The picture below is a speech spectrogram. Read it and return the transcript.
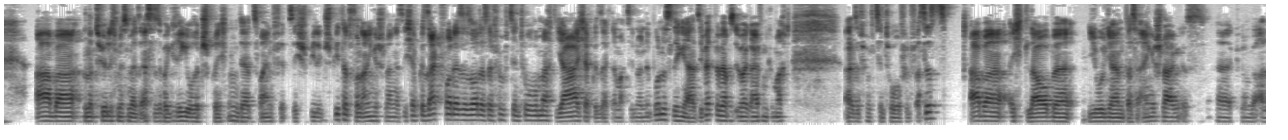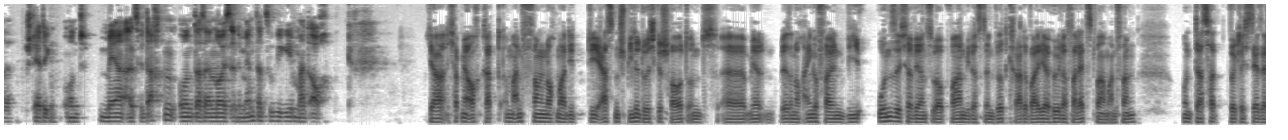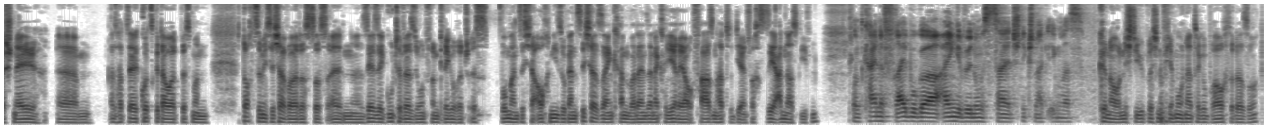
Aber natürlich müssen wir als erstes über Gregoritsch sprechen, der 42 Spiele gespielt hat, voll eingeschlagen ist. Ich habe gesagt vor der Saison, dass er 15 Tore macht. Ja, ich habe gesagt, er macht sie nur in der Bundesliga. Er hat sie wettbewerbsübergreifend gemacht. Also 15 Tore, 5 Assists. Aber ich glaube, Julian, dass er eingeschlagen ist, äh, können wir alle bestätigen. Und mehr als wir dachten. Und dass er ein neues Element dazugegeben hat, auch. Ja, ich habe mir auch gerade am Anfang nochmal die, die ersten Spiele durchgeschaut und äh, mir wäre dann auch eingefallen, wie unsicher wir uns überhaupt waren, wie das denn wird, gerade weil ja Höhler verletzt war am Anfang. Und das hat wirklich sehr, sehr schnell, ähm, also hat sehr kurz gedauert, bis man doch ziemlich sicher war, dass das eine sehr, sehr gute Version von Gregoritsch ist, wo man sich ja auch nie so ganz sicher sein kann, weil er in seiner Karriere ja auch Phasen hatte, die einfach sehr anders liefen. Und keine Freiburger Eingewöhnungszeit, Schnickschnack, irgendwas. Genau, nicht die üblichen vier Monate gebraucht oder so.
